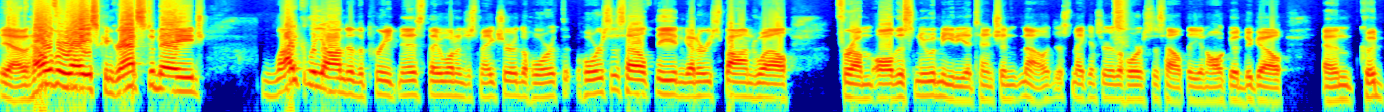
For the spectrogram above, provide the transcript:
Yeah, hell of a race. Congrats to Mage. Likely onto the Preakness. They want to just make sure the horse horse is healthy and going to respond well from all this new media attention. No, just making sure the horse is healthy and all good to go. And could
